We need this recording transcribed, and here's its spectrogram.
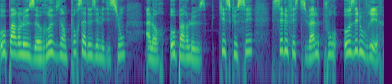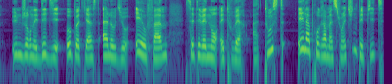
Eau Parleuse revient pour sa deuxième édition. Alors, Eau Parleuse, qu'est-ce que c'est? C'est le festival pour oser l'ouvrir. Une journée dédiée au podcast, à l'audio et aux femmes. Cet événement est ouvert à tous et la programmation est une pépite.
